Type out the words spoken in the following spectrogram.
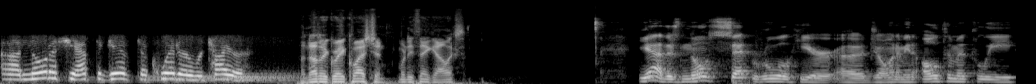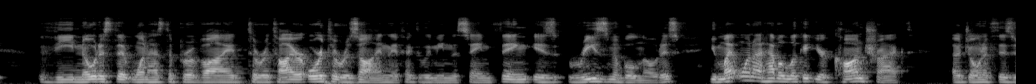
uh, notice you have to give to quit or retire. Another great question. What do you think, Alex? Yeah, there's no set rule here, uh, Joan. I mean, ultimately, the notice that one has to provide to retire or to resign, they effectively mean the same thing, is reasonable notice. You might want to have a look at your contract, uh, Joan, if there's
